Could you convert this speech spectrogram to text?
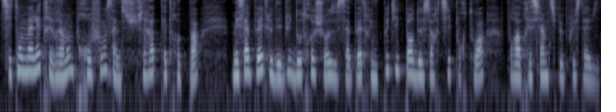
Si ton mal-être est vraiment profond, ça ne suffira peut-être pas, mais ça peut être le début d'autre chose, ça peut être une petite porte de sortie pour toi pour apprécier un petit peu plus ta vie.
